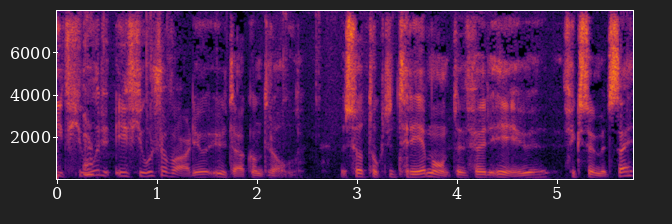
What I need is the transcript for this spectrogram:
I fjor, I fjor så var det jo ute av kontroll. Så tok det tre måneder før EU fikk summet seg.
